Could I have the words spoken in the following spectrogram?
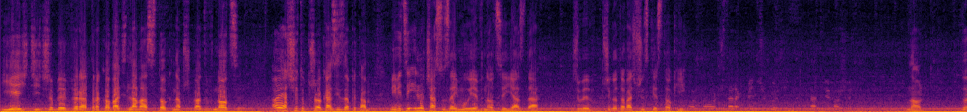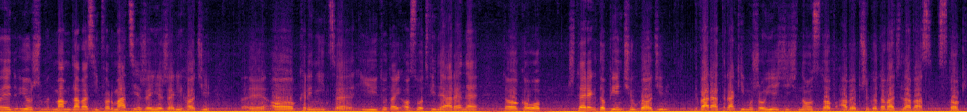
jeździć, żeby wyratrakować dla Was stok na przykład w nocy. O, ja się tu przy okazji zapytam, mniej więcej ile czasu zajmuje w nocy jazda, żeby przygotować wszystkie stoki? Około 4-5 godzin na dwie maszyny. No, tu już mam dla Was informację, że jeżeli chodzi e, o Krynicę i tutaj o Słotwiny Arenę, to około 4 do 5 godzin dwa ratraki muszą jeździć non-stop, aby przygotować dla Was stoki.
